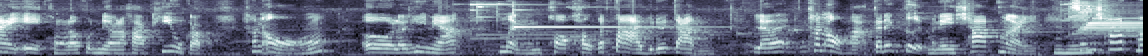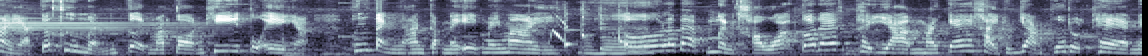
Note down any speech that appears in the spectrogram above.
นายเอกของเราคนเดียวนะคะ ที่อยู่กับท่านอ๋องเออแล้วทีเนี้ยเหมือนพอเขาก็ตายไปด้วยกัน แล้วท่านอ๋องอะก็ได้เกิดมาในชาติใหม่ ซึ่งชาติใหม่อะก็คือเหมือนเกิดมาตอนที่ตัวเองอะ เพิ่งแต่งงานกับนายเอกใหม่ๆ เออ แล้วแบบเหมือนเขาอะก็ได้พยายามมาแก้ไขทุกอย่างเพื่อทดแทนใน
